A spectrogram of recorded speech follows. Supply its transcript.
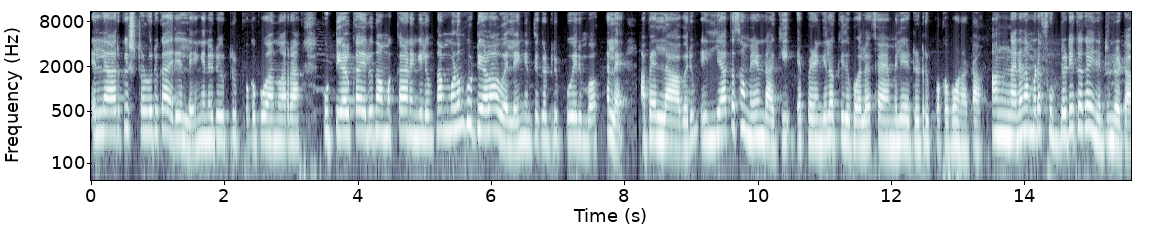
എല്ലാവർക്കും ഇഷ്ടമുള്ള ഒരു കാര്യമല്ലേ ഇങ്ങനെ ഒരു ട്രിപ്പൊക്കെ പോവാന്ന് പറഞ്ഞാൽ കുട്ടികൾക്കായാലും നമുക്കാണെങ്കിലും നമ്മളും കുട്ടികളാവുമല്ലേ ഇങ്ങനത്തെ ഒക്കെ ട്രിപ്പ് വരുമ്പോ അല്ലേ? അപ്പൊ എല്ലാവരും ഇല്ലാത്ത സമയം ഉണ്ടാക്കി എപ്പോഴെങ്കിലും ഒക്കെ ഇതുപോലെ ഫാമിലി ആയിട്ട് ട്രിപ്പൊക്കെ പോണം കേട്ടോ അങ്ങനെ നമ്മുടെ ഫുഡ് അടിയൊക്കെ കഴിഞ്ഞിട്ടുണ്ട് കേട്ടോ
